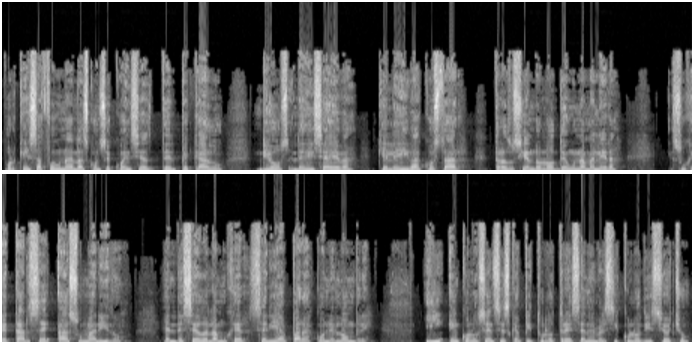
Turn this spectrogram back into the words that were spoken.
porque esa fue una de las consecuencias del pecado. Dios le dice a Eva que le iba a costar, traduciéndolo de una manera, sujetarse a su marido. El deseo de la mujer sería para con el hombre. Y en Colosenses capítulo 3, en el versículo 18,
